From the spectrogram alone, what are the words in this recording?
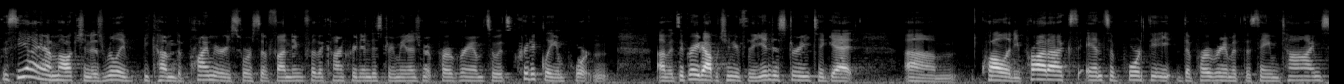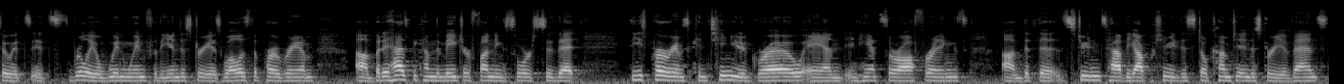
The CIM auction has really become the primary source of funding for the concrete industry management program, so it's critically important. Um, it's a great opportunity for the industry to get um, quality products and support the, the program at the same time. So it's, it's really a win-win for the industry as well as the program. Um, but it has become the major funding source so that these programs continue to grow and enhance their offerings, um, that the students have the opportunity to still come to industry events.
